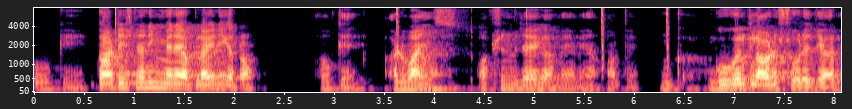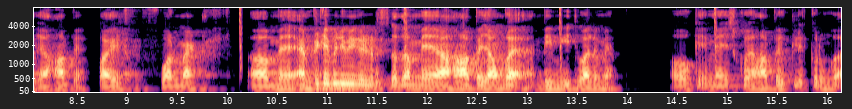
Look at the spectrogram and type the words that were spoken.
Okay. Partitioning मैंने अप्लाई नहीं कर रहा हूँ ओके एडवांस ऑप्शन में जाएगा मैं यहाँ पे गूगल क्लाउड स्टोरेज यार, यहाँ पे फ़ाइल फॉर्मेट मैं एम टी टेबल भी कर सकता था, मैं यहाँ पे जाऊँगा एम बी मीट वाले में ओके मैं इसको यहाँ पे क्लिक करूँगा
